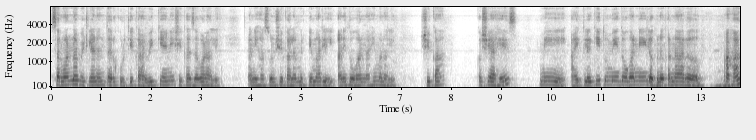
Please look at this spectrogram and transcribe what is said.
सर्वांना भेटल्यानंतर कृतिका विक्की आणि शिका जवळ आली. आणि हसून शिकाला मिट्टी मारली आणि दोघांनाही म्हणाली शिका कशी आहेस? मी ऐकले की तुम्ही दोघांनी लग्न करणार आहात.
